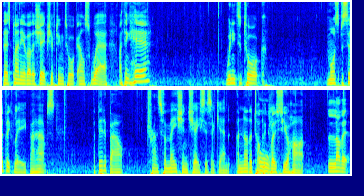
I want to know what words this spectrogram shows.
There's plenty of other shapeshifting talk elsewhere. I think here we need to talk more specifically, perhaps, a bit about transformation chases again. Another topic Oh. close to your heart. Love it.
